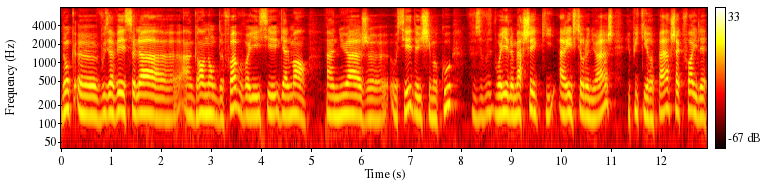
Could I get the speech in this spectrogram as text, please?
donc vous avez cela un grand nombre de fois. Vous voyez ici également un nuage euh, haussier de Ishimoku. Vous voyez le marché qui arrive sur le nuage et puis qui repart. Chaque fois il est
